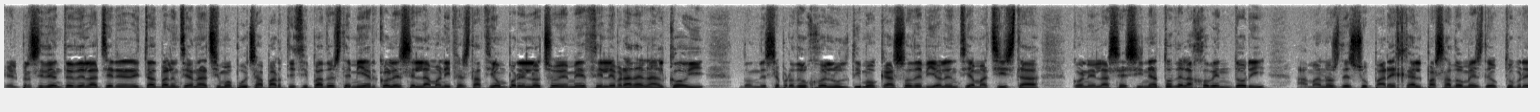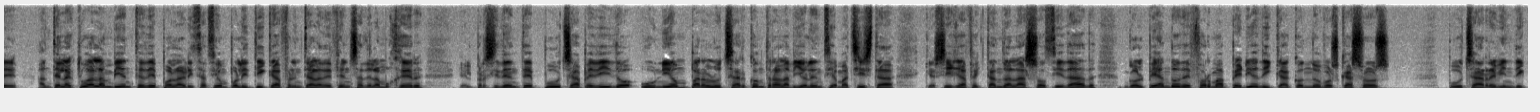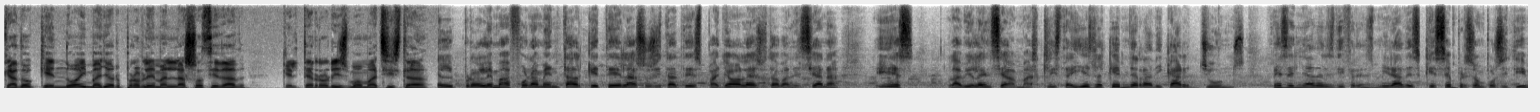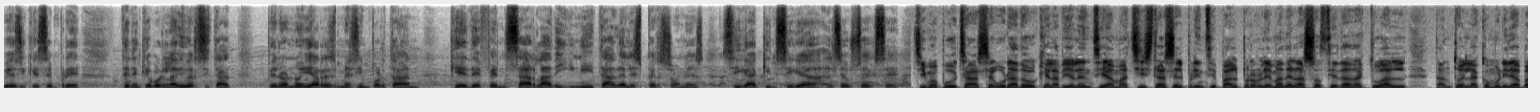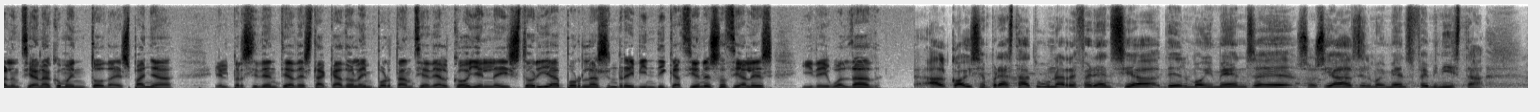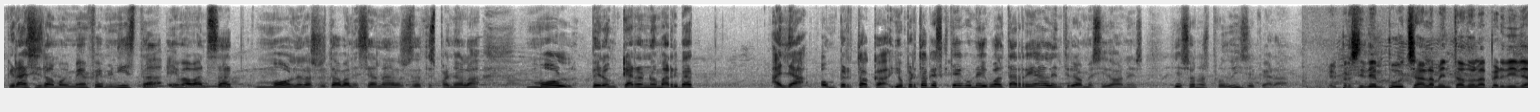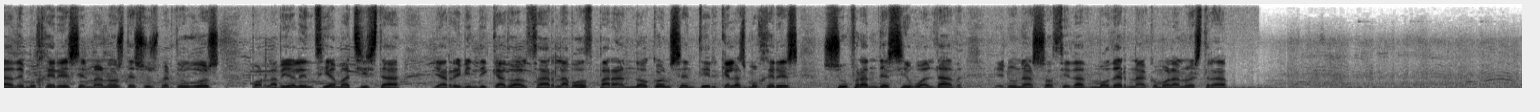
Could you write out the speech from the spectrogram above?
El presidente de la Generalitat Valenciana, Chimo Puig, ha participado este miércoles en la manifestación por el 8M celebrada en Alcoy, donde se produjo el último caso de violencia machista, con el asesinato de la joven Dori a manos de su pareja el pasado mes de octubre. Ante el actual ambiente de polarización política frente a la defensa de la mujer, el presidente Puig ha pedido unión para luchar contra la violencia machista, que sigue afectando a la sociedad, golpeando de forma periódica con nuevos casos. Puig ha reivindicado que no hay mayor problema en la sociedad que el terrorismo machista. El problema fonamental que té la societat espanyola, la societat valenciana, és la violència masclista i és el que hem d'erradicar junts, més enllà de les diferents mirades que sempre són positives i que sempre tenen que veure la diversitat, però no hi ha res més important que defensar la dignitat de les persones, siga quin siga el seu sexe. Chimo Puig ha asegurado que la violencia machista es el principal problema de la sociedad actual, tanto en la comunidad valenciana como en toda España. El presidente ha destacado la importancia de Alcoy en la historia por las reivindicaciones sociales y de igualdad. Alcoi sempre ha estat una referència dels moviments eh, socials, dels moviments feministes. Gràcies al moviment feminista hem avançat molt en la societat valenciana, en la societat espanyola, molt, però encara no hem arribat allà on pertoca. I on pertoca és que hi una igualtat real entre homes i dones. I això no es produeix encara. El presidente Puig ha lamentado la pérdida de mujeres en manos de sus verdugos por la violencia machista y ha reivindicado alzar la voz para no consentir que las mujeres sufran desigualdad en una sociedad moderna como la nuestra.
